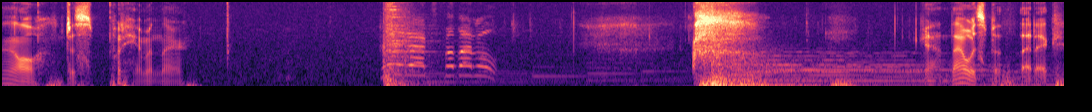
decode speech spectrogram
I'll just put him in there. Pickaxe for battle. God, that was pathetic.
